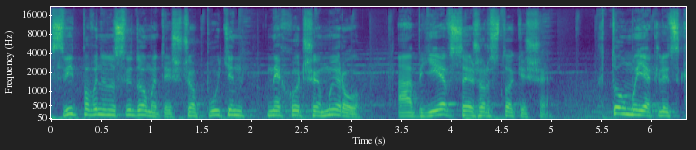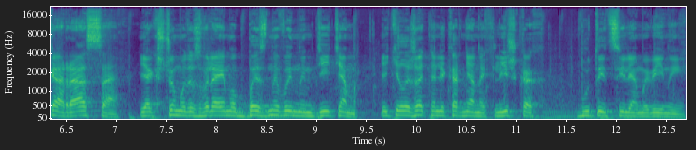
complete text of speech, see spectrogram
Світ повинен усвідомити, що Путін не хоче миру, а б'є все жорстокіше. Хто ми як людська раса, якщо ми дозволяємо безневинним дітям, які лежать на лікарняних ліжках, бути цілями війни?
